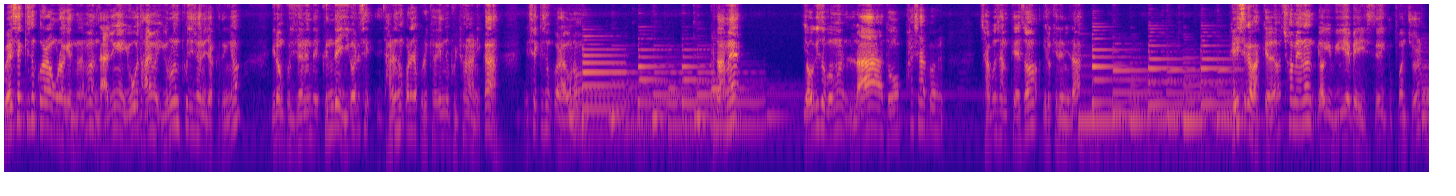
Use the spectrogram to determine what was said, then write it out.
왜 새끼손가락으로 하겠냐면 나중에 요 다음에 이런 포지션이 잡거든요. 이런 포지션인데 근데 이거를 세- 다른 손가락 잡고 이렇게 하기는 불편하니까 이 새끼손가락으로 그 다음에 여기서 보면 라, 도, 파샵을 잡은 상태에서 이렇게 됩니다. 베이스가 바뀌어요. 처음에는 여기 위에 베이스 6번 줄그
